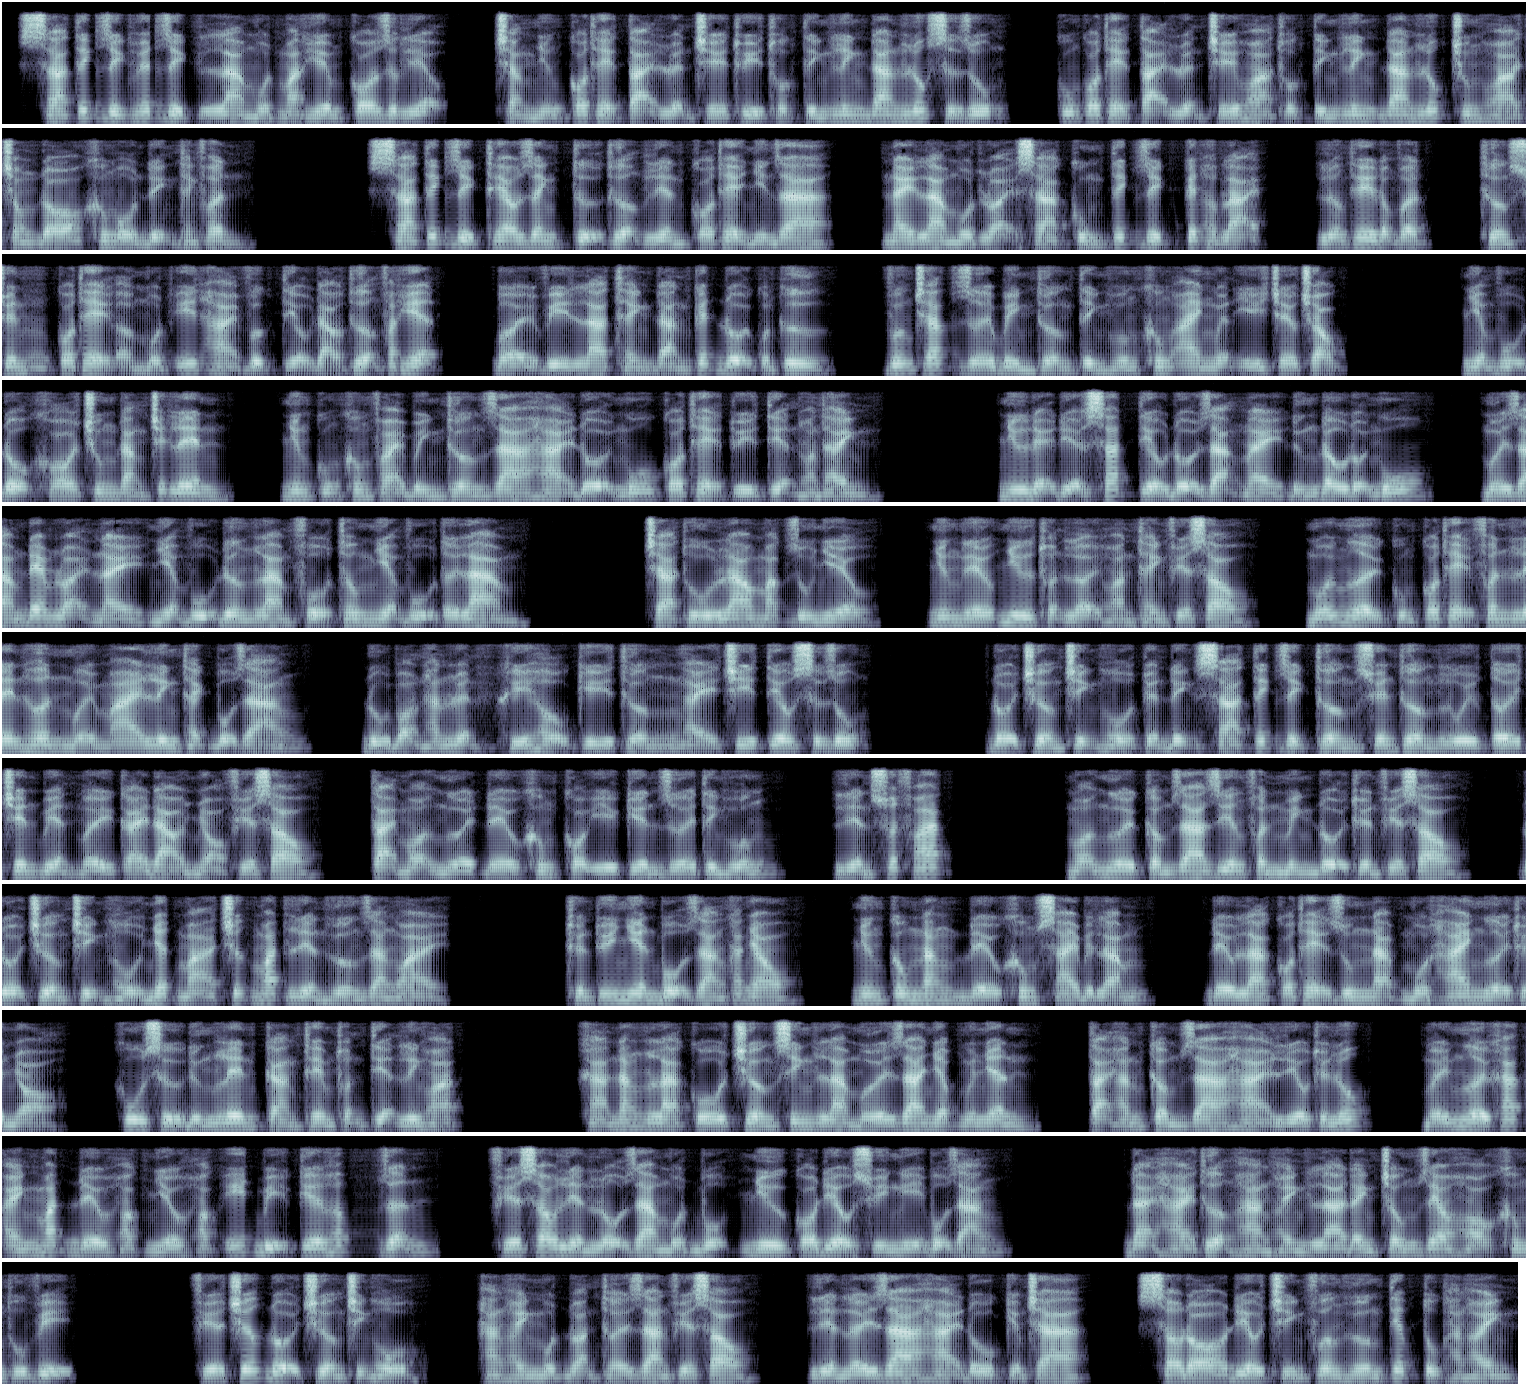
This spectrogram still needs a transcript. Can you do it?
Xà tích dịch huyết dịch là một mặt hiếm có dược liệu, chẳng những có thể tại luyện chế thủy thuộc tính linh đan lúc sử dụng, cũng có thể tại luyện chế hỏa thuộc tính linh đan lúc trung hòa trong đó không ổn định thành phần. Xà tích dịch theo danh tự thượng liền có thể nhìn ra, này là một loại xà cùng tích dịch kết hợp lại, lưỡng thê động vật, thường xuyên có thể ở một ít hải vực tiểu đảo thượng phát hiện, bởi vì là thành đàn kết đội quần cư, vững chắc dưới bình thường tình huống không ai nguyện ý trêu chọc. Nhiệm vụ độ khó trung đẳng chết lên, nhưng cũng không phải bình thường ra hải đội ngũ có thể tùy tiện hoàn thành. Như đệ địa sát tiểu đội dạng này đứng đầu đội ngũ, mới dám đem loại này nhiệm vụ đương làm phổ thông nhiệm vụ tới làm. Trả thù lao mặc dù nhiều, nhưng nếu như thuận lợi hoàn thành phía sau, mỗi người cũng có thể phân lên hơn 10 mai linh thạch bộ dáng, đủ bọn hắn luyện khí hậu kỳ thường ngày chi tiêu sử dụng. Đội trưởng Trịnh Hổ tuyển định xà tích dịch thường xuyên thường lui tới trên biển mấy cái đảo nhỏ phía sau, tại mọi người đều không có ý kiến dưới tình huống, liền xuất phát. Mọi người cầm ra riêng phần mình đội thuyền phía sau, đội trưởng Trịnh Hổ nhất mã trước mắt liền hướng ra ngoài. Thuyền tuy nhiên bộ dáng khác nhau, nhưng công năng đều không sai biệt lắm, đều là có thể dung nạp một hai người thuyền nhỏ, khu xử đứng lên càng thêm thuận tiện linh hoạt. Khả năng là Cố Trường Sinh là mới gia nhập nguyên nhân, tại hắn cầm ra hải liễu thuyền lúc, mấy người khác ánh mắt đều hoặc nhiều hoặc ít bị kia hấp dẫn, phía sau liền lộ ra một bộ như có điều suy nghĩ bộ dáng. Đại hải thượng hàng hành là đánh trống gieo họ không thú vị. Phía trước đội trưởng Trịnh Hổ, hàng hành một đoạn thời gian phía sau, liền lấy ra hải đồ kiểm tra, sau đó điều chỉnh phương hướng tiếp tục hàng hành.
